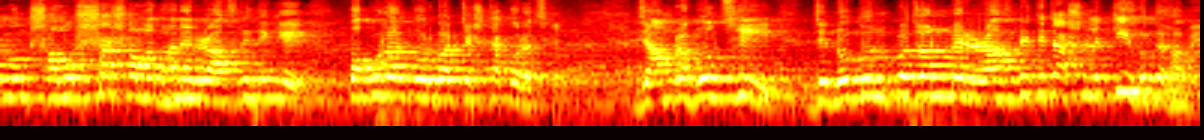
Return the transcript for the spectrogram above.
এবং সমস্যা সমাধানের রাজনীতিকে পপুলার করবার চেষ্টা করেছে। যে আমরা বলছি যে নতুন প্রজন্মের রাজনীতিটা আসলে কি হতে হবে,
